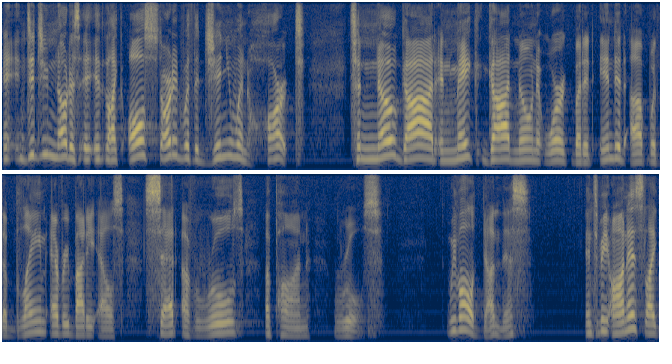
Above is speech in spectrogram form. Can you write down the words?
And did you notice it, it, like all started with a genuine heart to know God and make God known at work, but it ended up with a blame everybody else set of rules upon rules. We've all done this. And to be honest, like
